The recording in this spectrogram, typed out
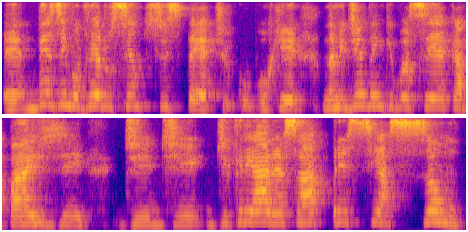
É, desenvolver o senso estético, porque na medida em que você é capaz de de, de, de criar essa apreciação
